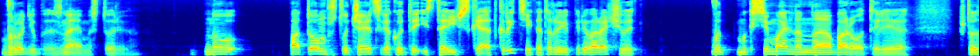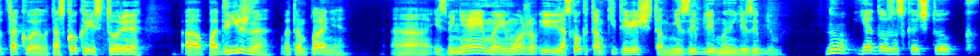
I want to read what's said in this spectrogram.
вроде бы знаем историю, но потом случается какое-то историческое открытие, которое ее переворачивает вот максимально наоборот, или что-то такое. Вот насколько история а, подвижна в этом плане, а, изменяема, и, можем, и насколько там какие-то вещи там незыблемы или зыблемы? Ну, я должен сказать, что к,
